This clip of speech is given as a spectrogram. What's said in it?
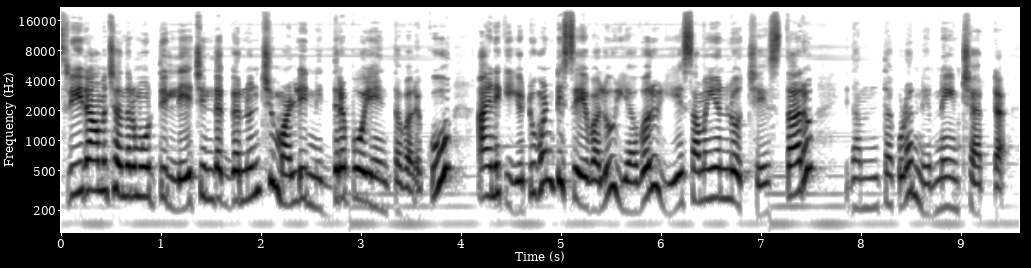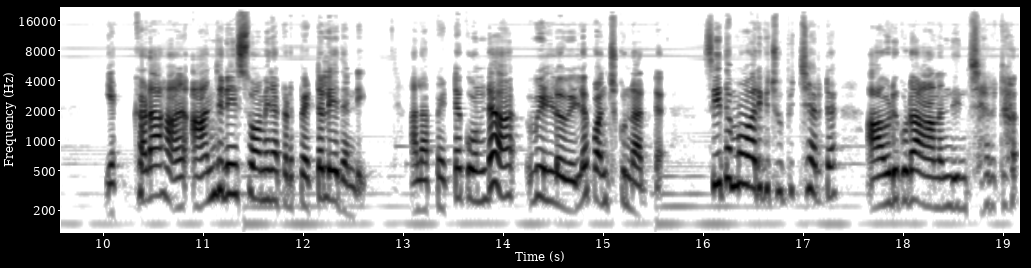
శ్రీరామచంద్రమూర్తి లేచిన దగ్గర నుంచి మళ్ళీ నిద్రపోయేంత వరకు ఆయనకి ఎటువంటి సేవలు ఎవరు ఏ సమయంలో చేస్తారు? ఇదంతా కూడా నిర్ణయించారట. ఎక్కడా ఆంజనేయ స్వామిని అక్కడ పెట్టలేదండి. అలా పెట్టకుండా వీళ్ళు వీళ్ళు పంచుకున్నారట. సీతమ్మ వారికి చూపించారట. ఆవిడ కూడా ఆనందించారట.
